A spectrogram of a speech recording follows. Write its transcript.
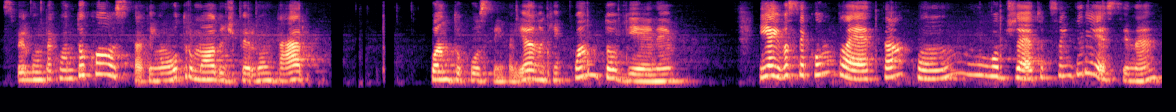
Você pergunta quanto custa. Tem outro modo de perguntar quanto custa em italiano, que é quanto viene. E aí você completa com o objeto de seu interesse, né?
